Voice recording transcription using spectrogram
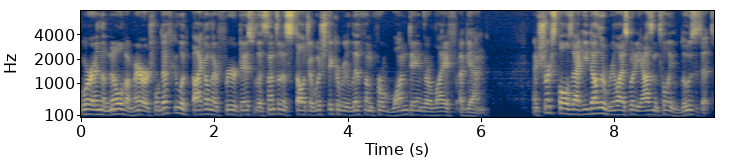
who are in the middle of a marriage will definitely look back on their freer days with a sense of nostalgia, wish they could relive them for one day in their life again. And Shrek's fault is that he doesn't realize what he has until he loses it.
